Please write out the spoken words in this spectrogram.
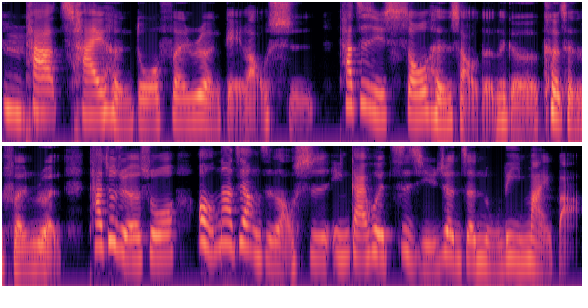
嗯，他拆很多分润给老师。他自己收很少的那个课程的分润，他就觉得说，哦，那这样子老师应该会自己认真努力卖吧，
